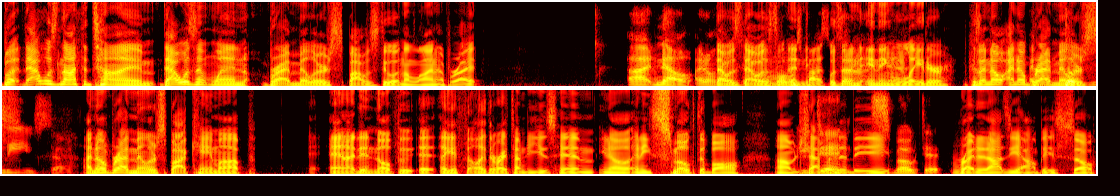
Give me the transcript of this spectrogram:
But that was not the time. That wasn't when Brad Miller's spot was due in the lineup, right? Uh, no, I don't. That think was so. that was an- was that an inning Yeah. later? Because I know I know I Brad Miller's so. I know Brad Miller's spot came up, and I didn't know if it, it, like it felt like the right time to use him, you know, and he smoked the ball. Um, it just He happened to did. be smoked it. right at Ozzy Albies. So,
